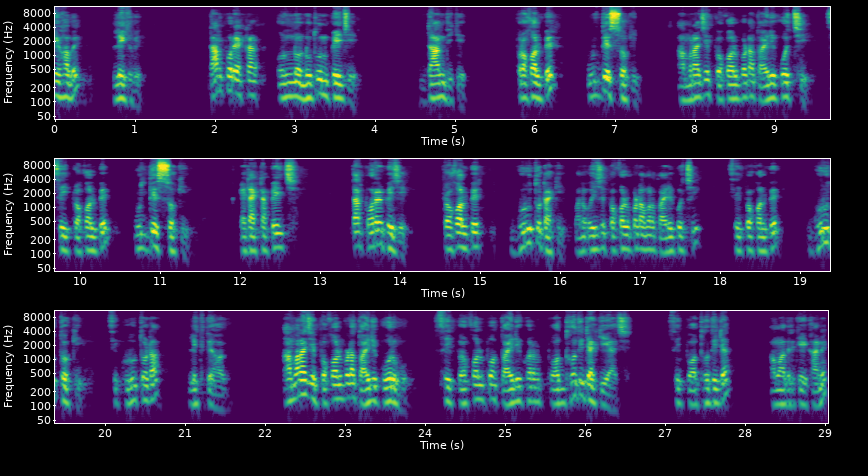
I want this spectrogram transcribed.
এভাবে লিখবে। তারপরে একটা অন্য নতুন পেজে ডান দিকে প্রকল্পের উদ্দেশ্য কি? আমরা যে প্রকল্পটা তৈরি করছি, সেই প্রকল্পের উদ্দেশ্য কি? এটা একটা পেজ তারপরের পেজে প্রকল্পের গুরুত্বটা কি? মানে ওই যে প্রকল্পটা আমরা তৈরি করছি, সেই প্রকল্পের গুরুত্ব কি? সেই গুরুত্বটা লিখতে হবে। আমরা যে প্রকল্পটা তৈরি করব, সেই প্রকল্প তৈরি করার পদ্ধতিটা কি আছে? সেই পদ্ধতিটা আমাদেরকে এখানে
